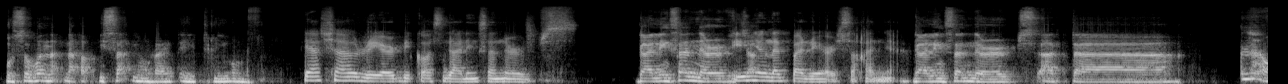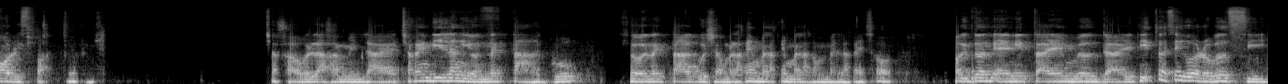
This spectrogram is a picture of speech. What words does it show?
Puso ko na, nakapisa yung right atrium. Kaya siya rare because galing sa nerves. Galing sa nerves, Yun yung nagpa-rare sa kanya. galing sa nerves at ah, wala akong risk factor. Tsaka wala kaming laya. Tsaka hindi lang yun, nagtago. So nagtago siya, malaking malaki, malaking malaki. So pag doon anytime will die, dito siguro we'll see.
